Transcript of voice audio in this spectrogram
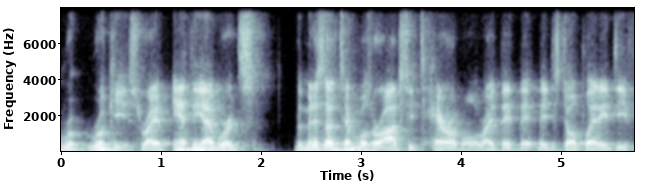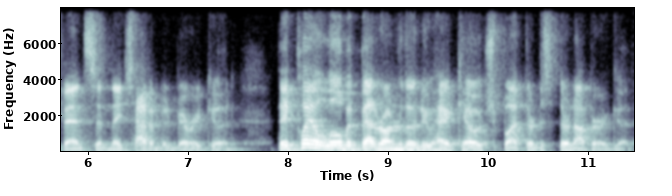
r- rookies, right? Anthony Edwards. The Minnesota Timberwolves are obviously terrible, right? They, they, they just don't play any defense and they just haven't been very good. They play a little bit better under their new head coach, but they're just they're not very good.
